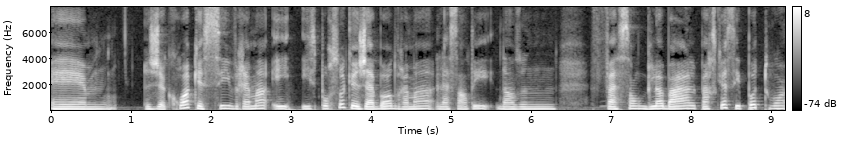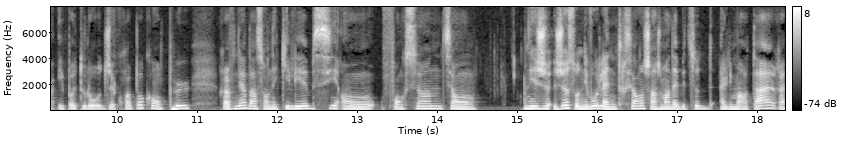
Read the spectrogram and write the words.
euh, je crois que c'est vraiment, et, et c'est pour ça que j'aborde vraiment la santé dans une façon globale parce que c'est pas tout un et pas tout l'autre. Je crois pas qu'on peut revenir dans son équilibre si on fonctionne, si on, est juste au niveau de la nutrition, changement d'habitude alimentaire.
